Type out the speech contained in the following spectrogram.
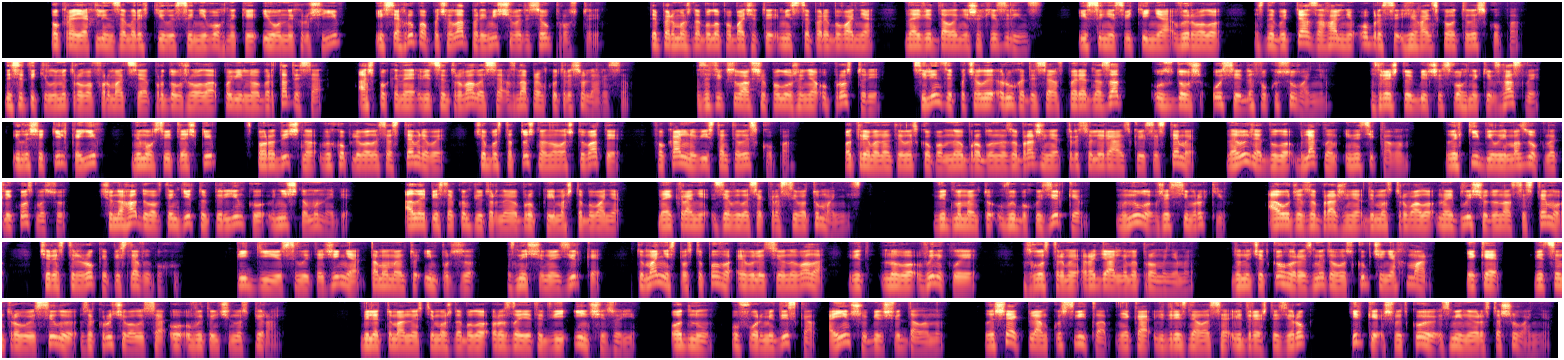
По краях лінз мерехтіли сині вогники іонних рушіїв, і вся група почала переміщуватися у просторі. Тепер можна було побачити місце перебування найвіддаленіших із лінз, і синє світіння вирвало з небуття загальні обриси гігантського телескопа. Десятикілометрова формація продовжувала повільно обертатися, аж поки не відцентрувалася в напрямку Трисоляриса. Зафіксувавши положення у просторі, ці лінзи почали рухатися вперед-назад уздовж осі для фокусування. Зрештою, більшість вогників згасли, і лише кілька їх, немов світлячки, спорадично вихоплювалися з темряви, щоб остаточно налаштувати фокальну відстань телескопа. Отримане телескопом необроблене зображення трисоляріанської системи на вигляд було бляклим і нецікавим, легкий білий мазок на тлі космосу, що нагадував тендітну пір'їнку в нічному небі. але після комп'ютерної обробки і масштабування на екрані з'явилася красива туманність. Від моменту вибуху зірки минуло вже сім років, а отже, зображення демонструвало найближчу до нас систему через три роки після вибуху. Під дією сили тяжіння та моменту імпульсу знищеної зірки туманність поступово еволюціонувала від нововиниклої з гострими радіальними променями до нечіткого розмитого скупчення хмар, яке відцентровою силою закручувалося у витончену спіраль. Біля туманності можна було розглядіти дві інші зорі одну у формі диска, а іншу більш віддалену, лише як плямку світла, яка відрізнялася від решти зірок тільки швидкою зміною розташування.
